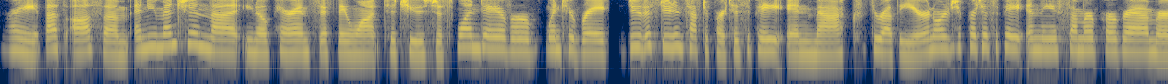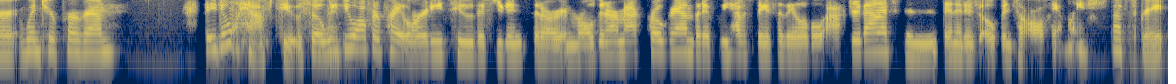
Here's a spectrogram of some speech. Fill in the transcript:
Right. That's awesome. And you mentioned that, you know, parents, if they want to choose just one day over winter break, do the students have to participate in MAC throughout the year in order to participate in the summer program or winter program? They don't have to. So okay. we do offer priority to the students that are enrolled in our MAC program, but if we have space available after that, then then it is open to all families. That's great.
